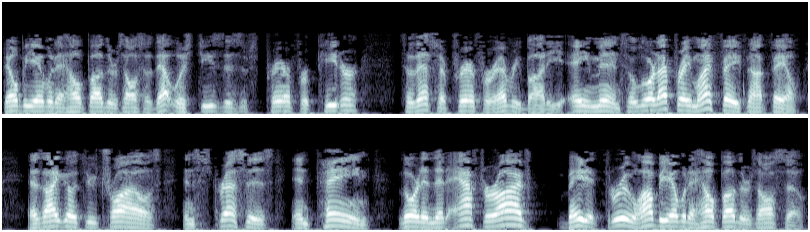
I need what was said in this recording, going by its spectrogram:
they'll be able to help others also. That was Jesus' prayer for Peter. So that's a prayer for everybody. Amen. So Lord, I pray my faith not fail as I go through trials and stresses and pain, Lord, and that after I've made it through, I'll be able to help others also.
